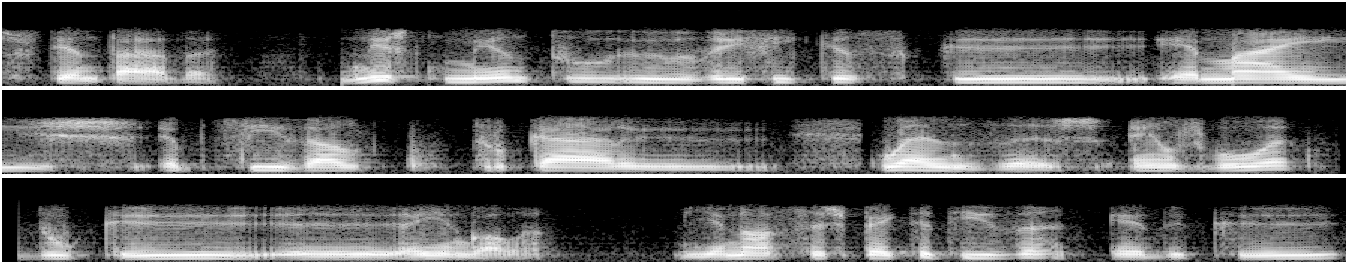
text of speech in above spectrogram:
sustentada. Neste momento eh, verifica-se que é mais apetecível trocar eh, kwanzas em Lisboa do que eh, em Angola. E a nossa expectativa é de que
